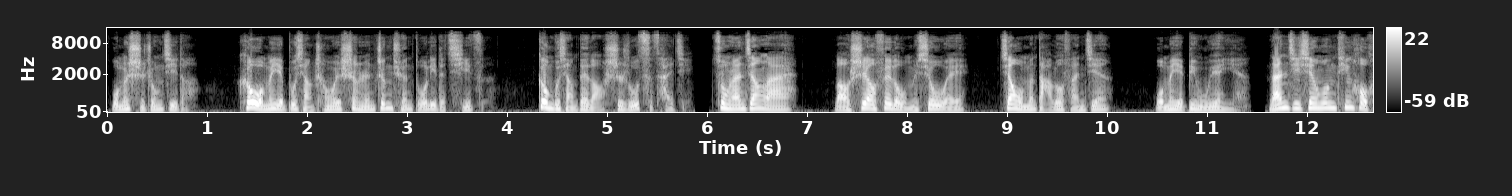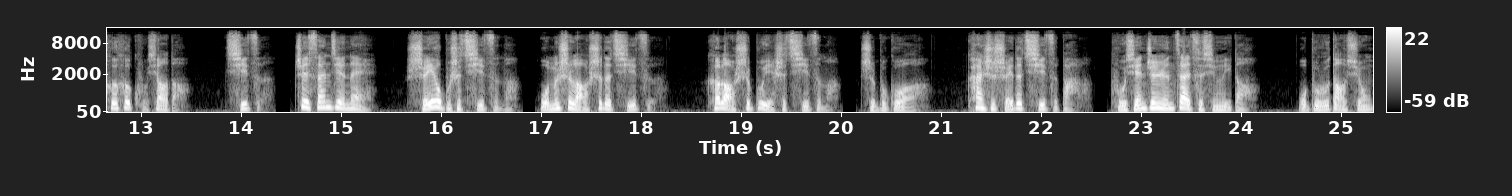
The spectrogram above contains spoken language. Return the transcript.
我们始终记得，可我们也不想成为圣人争权夺利的棋子，更不想被老师如此猜忌。纵然将来老师要废了我们修为，将我们打落凡间，我们也并无怨言。”南极仙翁听后呵呵苦笑道：“棋子，这三界内谁又不是棋子呢？我们是老师的棋子，可老师不也是棋子吗？只不过看是谁的棋子罢了。”普贤真人再次行礼道：“我不如道兄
